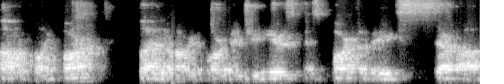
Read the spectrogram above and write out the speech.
Palmer Point Park by the Army Corps of Engineers as part of a Sar- uh,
